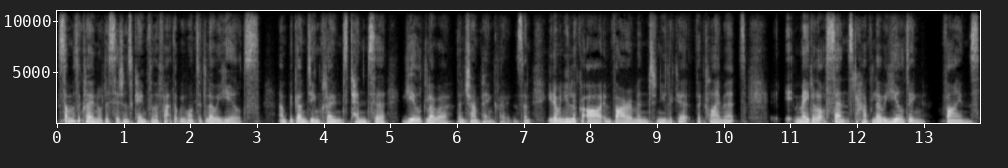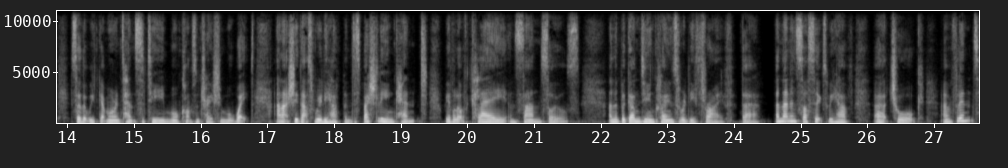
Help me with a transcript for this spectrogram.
Some of the clonal decisions came from the fact that we wanted lower yields. And Burgundian clones tend to yield lower than Champagne clones. And, you know, when you look at our environment and you look at the climate, it made a lot of sense to have lower yielding vines so that we'd get more intensity, more concentration, more weight. And actually that's really happened, especially in Kent. We have a lot of clay and sand soils and the Burgundian clones really thrive there. And then in Sussex, we have uh, chalk and flint,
